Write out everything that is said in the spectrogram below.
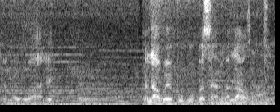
ကျွန်တော်ဘဝလေဘယ်လောက်ပဲပူပူပတ်စံမလောက်စား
